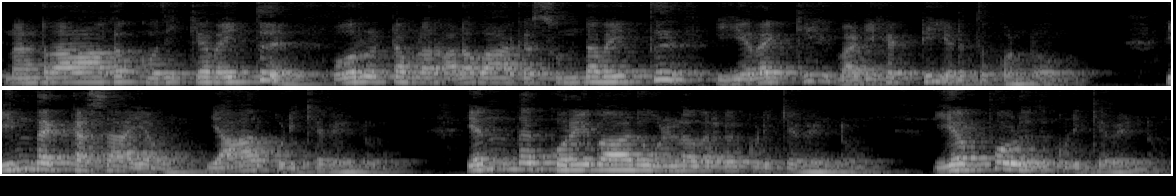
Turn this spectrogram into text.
நன்றாக கொதிக்க வைத்து ஒரு டம்ளர் அளவாக சுண்ட வைத்து இறக்கி வடிகட்டி எடுத்துக்கொண்டோம். இந்த கஷாயம் யார் குடிக்க வேண்டும்? எந்த குறைபாடு உள்ளவர்கள் குடிக்க வேண்டும்? எப்பொழுது குடிக்க வேண்டும்?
